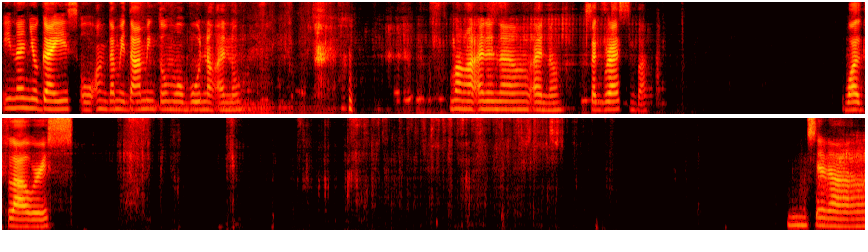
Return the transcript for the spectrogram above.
Tingnan nyo guys, oh, ang dami-daming tumubo ng ano. Mga ano ng ano, sa grass ba? Wildflowers. Yun sila.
